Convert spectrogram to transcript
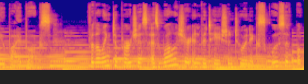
you buy books. For the link to purchase, as well as your invitation to an exclusive book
